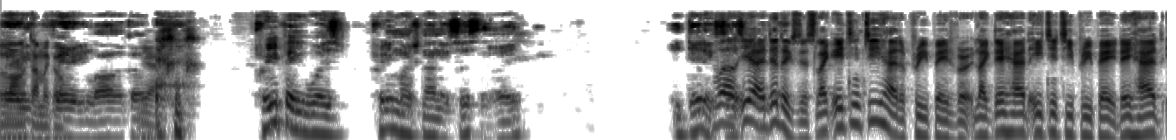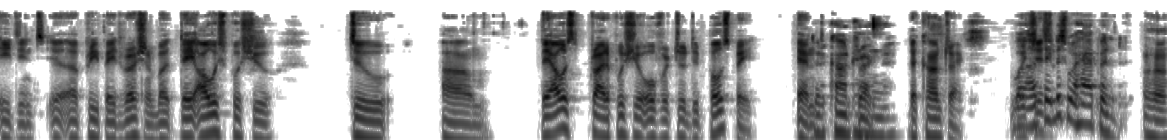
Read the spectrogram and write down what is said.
very, long time ago. very long ago, Yeah. prepaid was pretty much non-existent, right? It did exist. Well, yeah, it did exist. Like AT and T had a prepaid ver, like they had AT and T prepaid. They had AT&T a prepaid version, but they always push you to, um, they always try to push you over to the postpaid and the and contract. Mhm. the contract. Well, I is- think this is what happened Uh huh.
